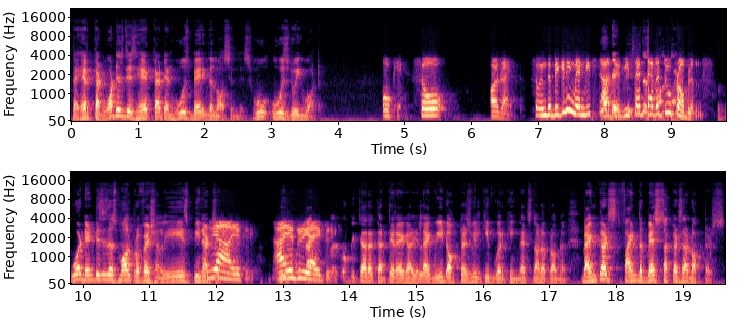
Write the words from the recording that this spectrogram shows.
The haircut. What is this haircut and who is bearing the loss in this? Who, who is doing what? Okay. So, all right. So, in the beginning, when we started, we said there were two problems. The poor dentist is a small professional. He is peanuts. Yeah, I agree. I agree. I agree. Like we doctors will keep working. That's not a problem. Bankers find the best suckers are doctors.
